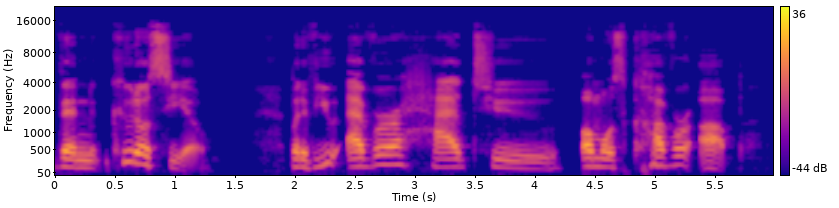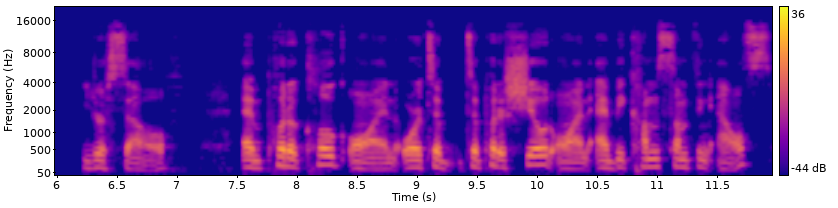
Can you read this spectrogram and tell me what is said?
then kudos to you. But if you ever had to almost cover up yourself and put a cloak on or to, to put a shield on and become something else,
